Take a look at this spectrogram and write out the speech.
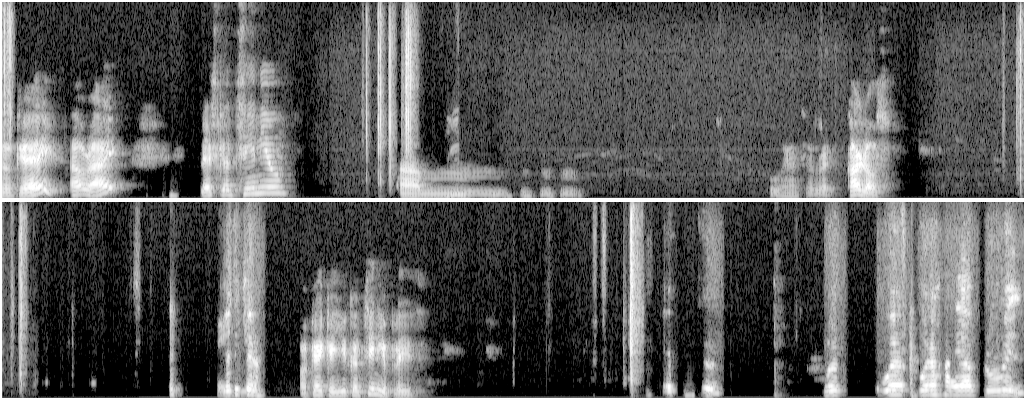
Okay. All right. Let's continue. Um. Who has it right? Carlos. Yes, teacher. Okay, can you continue, please? Yes, teacher. Where, where, where I have to read?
